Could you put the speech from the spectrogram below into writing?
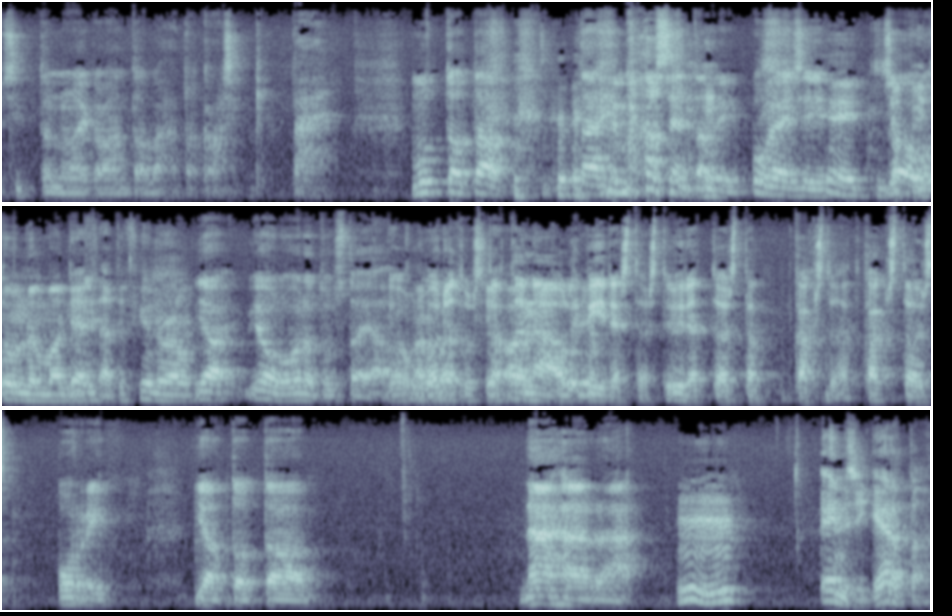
sitten on aika antaa vähän takaisinkin päin. Mutta tota, näihin masentaviin puheisiin. Ei, sopii joulu- tunnelmaan Death niin. at the Funeral. Ja jouluodotusta ja Joulun odotusta tänään oli Arvotuksia. 15.11.2012. pori. Ja tota, nähärää. Mm. Ensi kertaa.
